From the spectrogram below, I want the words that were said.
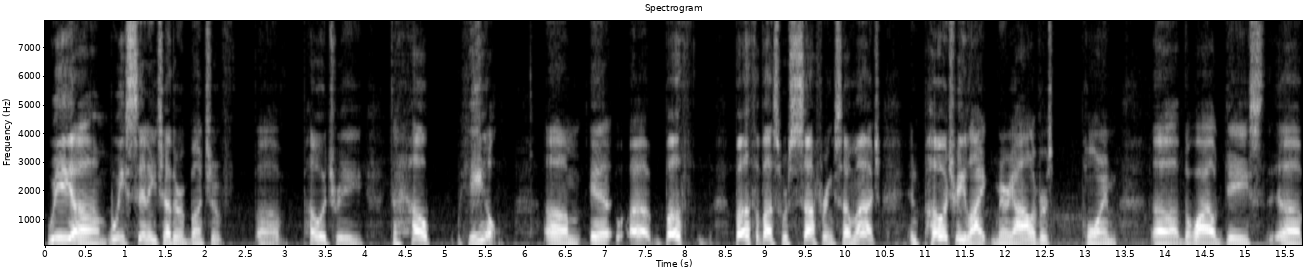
we um, we sent each other a bunch of uh, poetry to help heal. Um, it, uh, both both of us were suffering so much, and poetry like Mary Oliver's poem, uh, "The Wild Geese," uh,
